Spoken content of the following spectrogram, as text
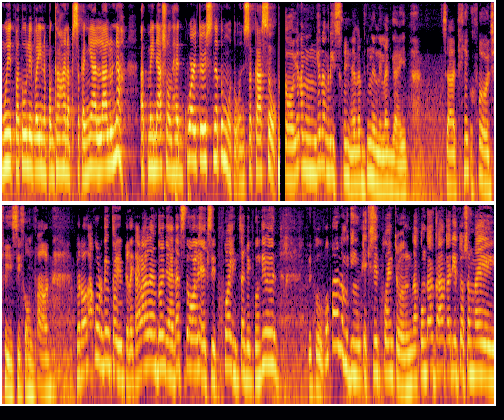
ngunit patuloy pa rin ang paghahanap sa kanya lalo na at may national headquarters na tumutuon sa kaso. So, yun ang, yun ang reason niya na nilagay sa ating OJC compound. Pero according to yung pinag-aralan doon niya, that's the only exit point. Sabi ko, hindi, sabi ko, "O, paano maging exit point yun? Na kung dadaan ka dito sa may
